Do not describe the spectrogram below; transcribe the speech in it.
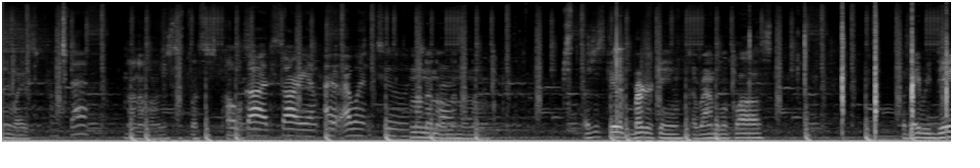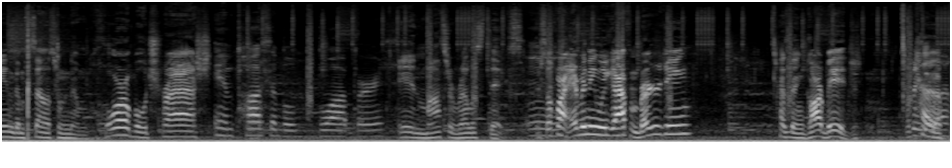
Anyways, I'm Steph. no, no, no. Just, let's just Oh. God, sorry. I, I, I went too. No, no, no, no, no, no. Let's just give Burger King a round of applause. Because they redeemed themselves from them horrible trash Impossible Whoppers. and mozzarella sticks. So Mm. far, everything we got from Burger King has been garbage. I think Hello. the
